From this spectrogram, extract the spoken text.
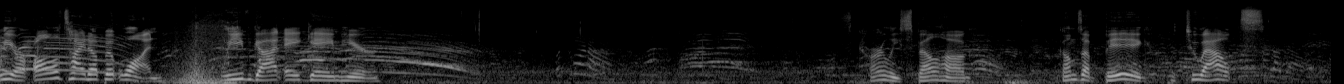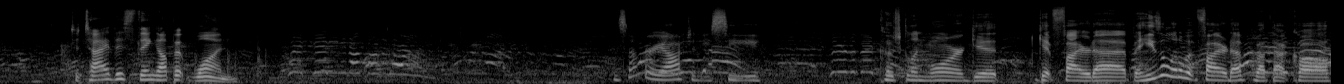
we are all tied up at one. We've got a game here. It's Carly Spelhaug comes up big with two outs to tie this thing up at one. It's not very often you see Coach Glenn Moore get get fired up, and he's a little bit fired up about that call.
